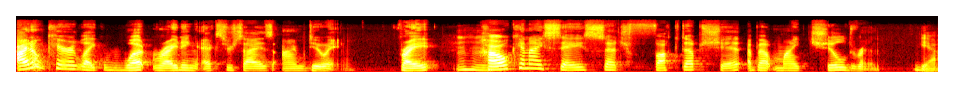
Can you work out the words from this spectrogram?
I don't care like what writing exercise I'm doing, right? Mhm. How can I say such fucked up shit about my children? Yeah.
